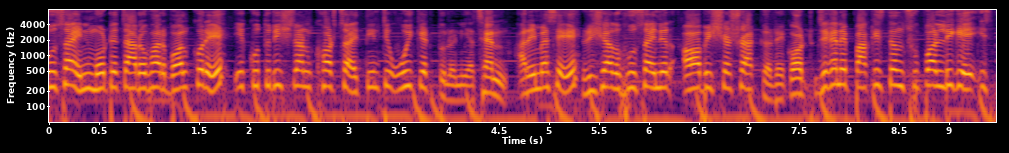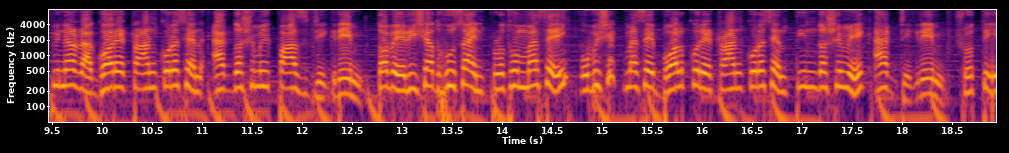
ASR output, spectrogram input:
হুসাইন মোটে চার ওভার বল করে একত্রিশ রান খরচায় তিনটি উইকেট তুলে নিয়েছেন। আর এই ম্যাচে রিশাদ হুসাইনের অবিশ্বাস্য এক রেকর্ড, যেখানে পাকিস্তান সুপার লিগে স্পিনাররা গড়ে টার্ন করেছেন এক দশমিক পাঁচ ডিগ্রি। তবে রিশাদ হুসাইন প্রথম ম্যাচেই অভিষেক ম্যাচে বল করে টার্ন করেছেন তিন দশমিক এক ডিগ্রি। সত্যি,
